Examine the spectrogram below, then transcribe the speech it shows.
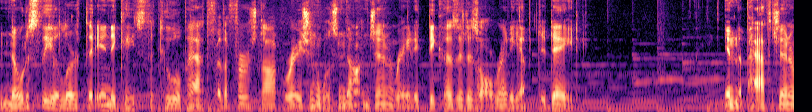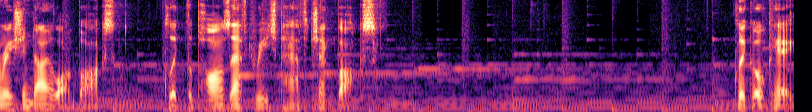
Notice the alert that indicates the toolpath for the first operation was not generated because it is already up to date. In the Path Generation dialog box, click the Pause after each path checkbox. Click OK.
